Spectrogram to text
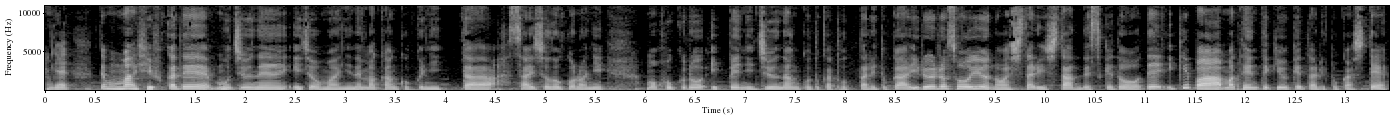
ででもまあ皮膚科でもう10年以上前にね、まあ、韓国に行った最初の頃にもうほくろいっぺんに十何個とか取ったりとかいろいろそういうのはしたりしたんですけどで行けば、まあ、点滴受けたりとかして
